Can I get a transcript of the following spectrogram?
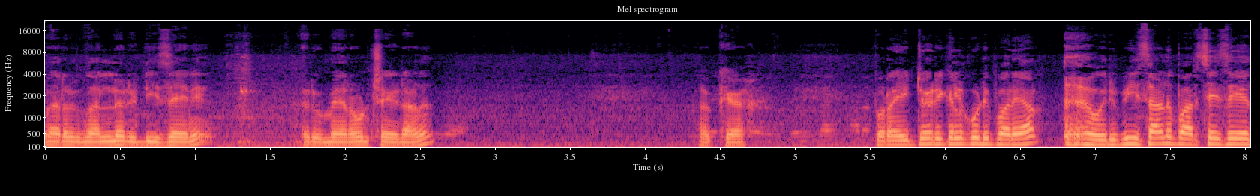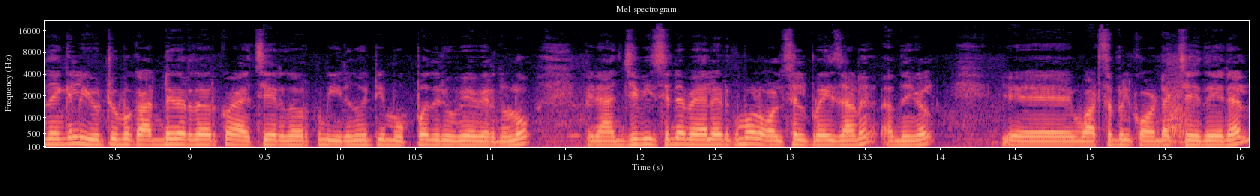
വേറൊരു നല്ലൊരു ഡിസൈന് ഒരു മെറൂൺ ഷെയ്ഡാണ് ഓക്കെ ഇപ്പോൾ റേറ്റ് ഒരിക്കൽ കൂടി പറയാം. ഒരു പീസാണ് പർച്ചേസ് ചെയ്യുന്നതെങ്കിൽ യൂട്യൂബ് കണ്ടു വരുന്നവർക്കും അയച്ചു തരുന്നവർക്കും ഇരുന്നൂറ്റി മുപ്പത് രൂപയെ വരുന്നുള്ളൂ. പിന്നെ അഞ്ച് പീസിന്റെ മേലെ എടുക്കുമ്പോൾ ഹോൾസെയിൽ പ്രൈസ് ആണ്. അത് നിങ്ങൾ വാട്സപ്പിൽ കോൺടാക്ട് ചെയ്ത് കഴിഞ്ഞാൽ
